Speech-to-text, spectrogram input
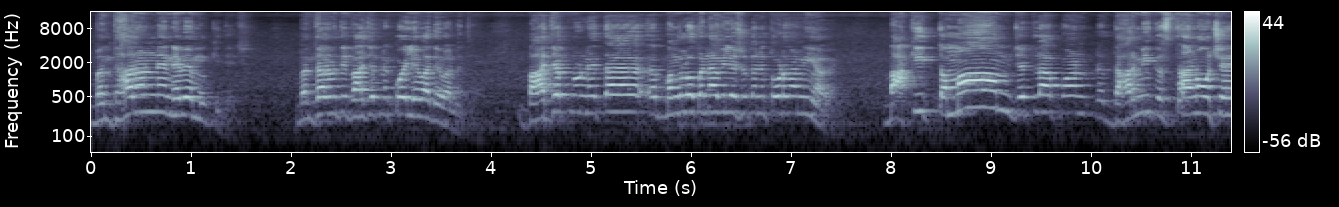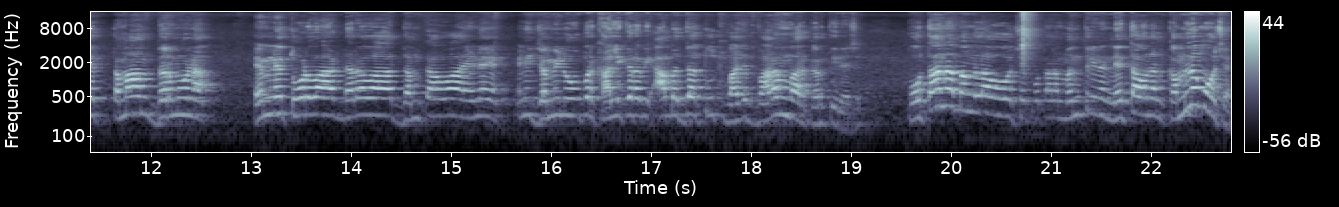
બંધારણને નેવે મૂકી દે છે. બંધારણથી ભાજપને કોઈ લેવા દેવા નથી. ભાજપનો નેતા બંગલો બનાવી લેશો તો એને તોડવા નહીં આવે. બાકી તમામ જેટલા પણ ધાર્મિક સ્થાનો છે, તમામ ધર્મોના એમને તોડવા ડરાવવા ધમકાવવા એને એની જમીનો ઉપર ખાલી કરાવી આ બધા તૂચ ભાજપ વારંવાર કરતી રહે છે. પોતાના બંગલાઓ છે પોતાના મંત્રીના નેતાઓના કમલમો છે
